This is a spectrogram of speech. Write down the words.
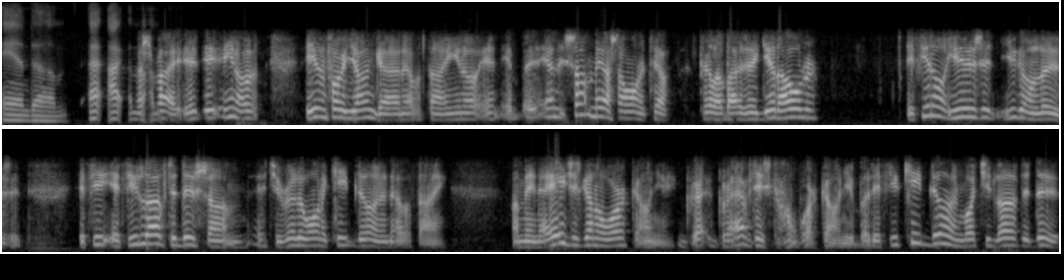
and um, I, I, that's I'm, right. It, it, you know, even for a young guy and everything, you know, and and, and something else I want to tell tell everybody as they get older, if you don't use it, you're gonna lose it. If you if you love to do something that you really want to keep doing and everything, I mean, age is going to work on you. Gra- gravity's going to work on you. But if you keep doing what you love to do,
